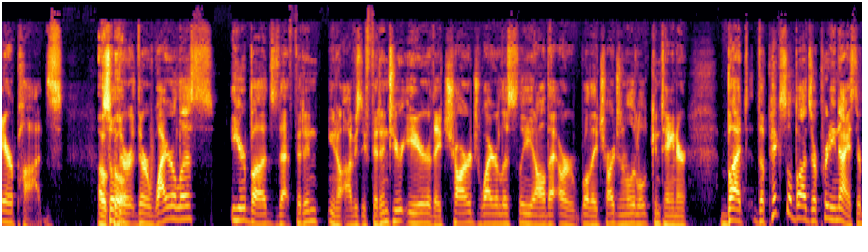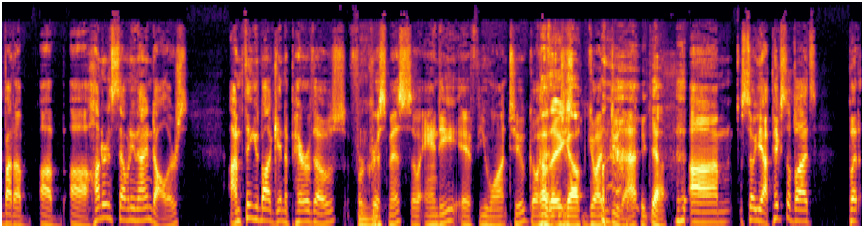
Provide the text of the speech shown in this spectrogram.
AirPods. Oh, so cool. they're they're wireless earbuds that fit in, you know, obviously fit into your ear. They charge wirelessly and all that, or well, they charge in a little container. But the Pixel Buds are pretty nice. They're about a, a, a hundred and seventy nine dollars. I'm thinking about getting a pair of those for Christmas. So Andy, if you want to, go ahead. Mm-hmm. Oh, there and you just go. Go ahead and do that. yeah. Um, so yeah, Pixel Buds. But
